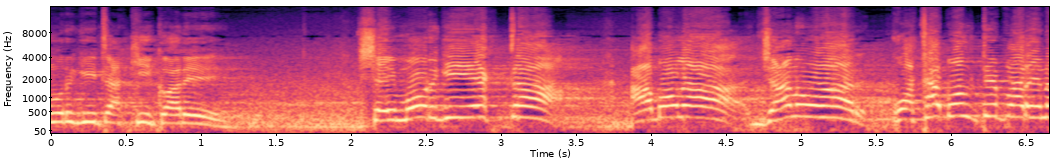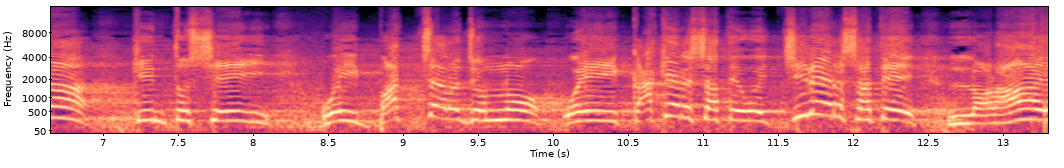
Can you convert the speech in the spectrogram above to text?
মুরগিটা কি করে? সেই মুরগি একটা আবলা জানোয়ার, কথা বলতে পারে না, কিন্তু সেই ওই বাচ্চার জন্য, ওই কাকের সাথে, ওই চিলের সাথে লড়াই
